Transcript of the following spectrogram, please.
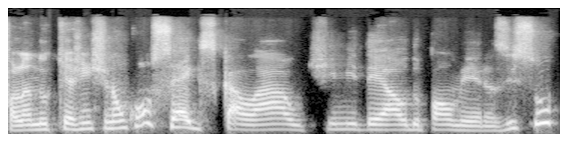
falando que a gente não consegue escalar o time ideal do Palmeiras. Isso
